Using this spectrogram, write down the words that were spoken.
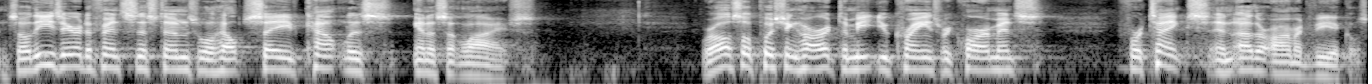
And so these air defense systems will help save countless innocent lives. We're also pushing hard to meet Ukraine's requirements for tanks and other armored vehicles.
